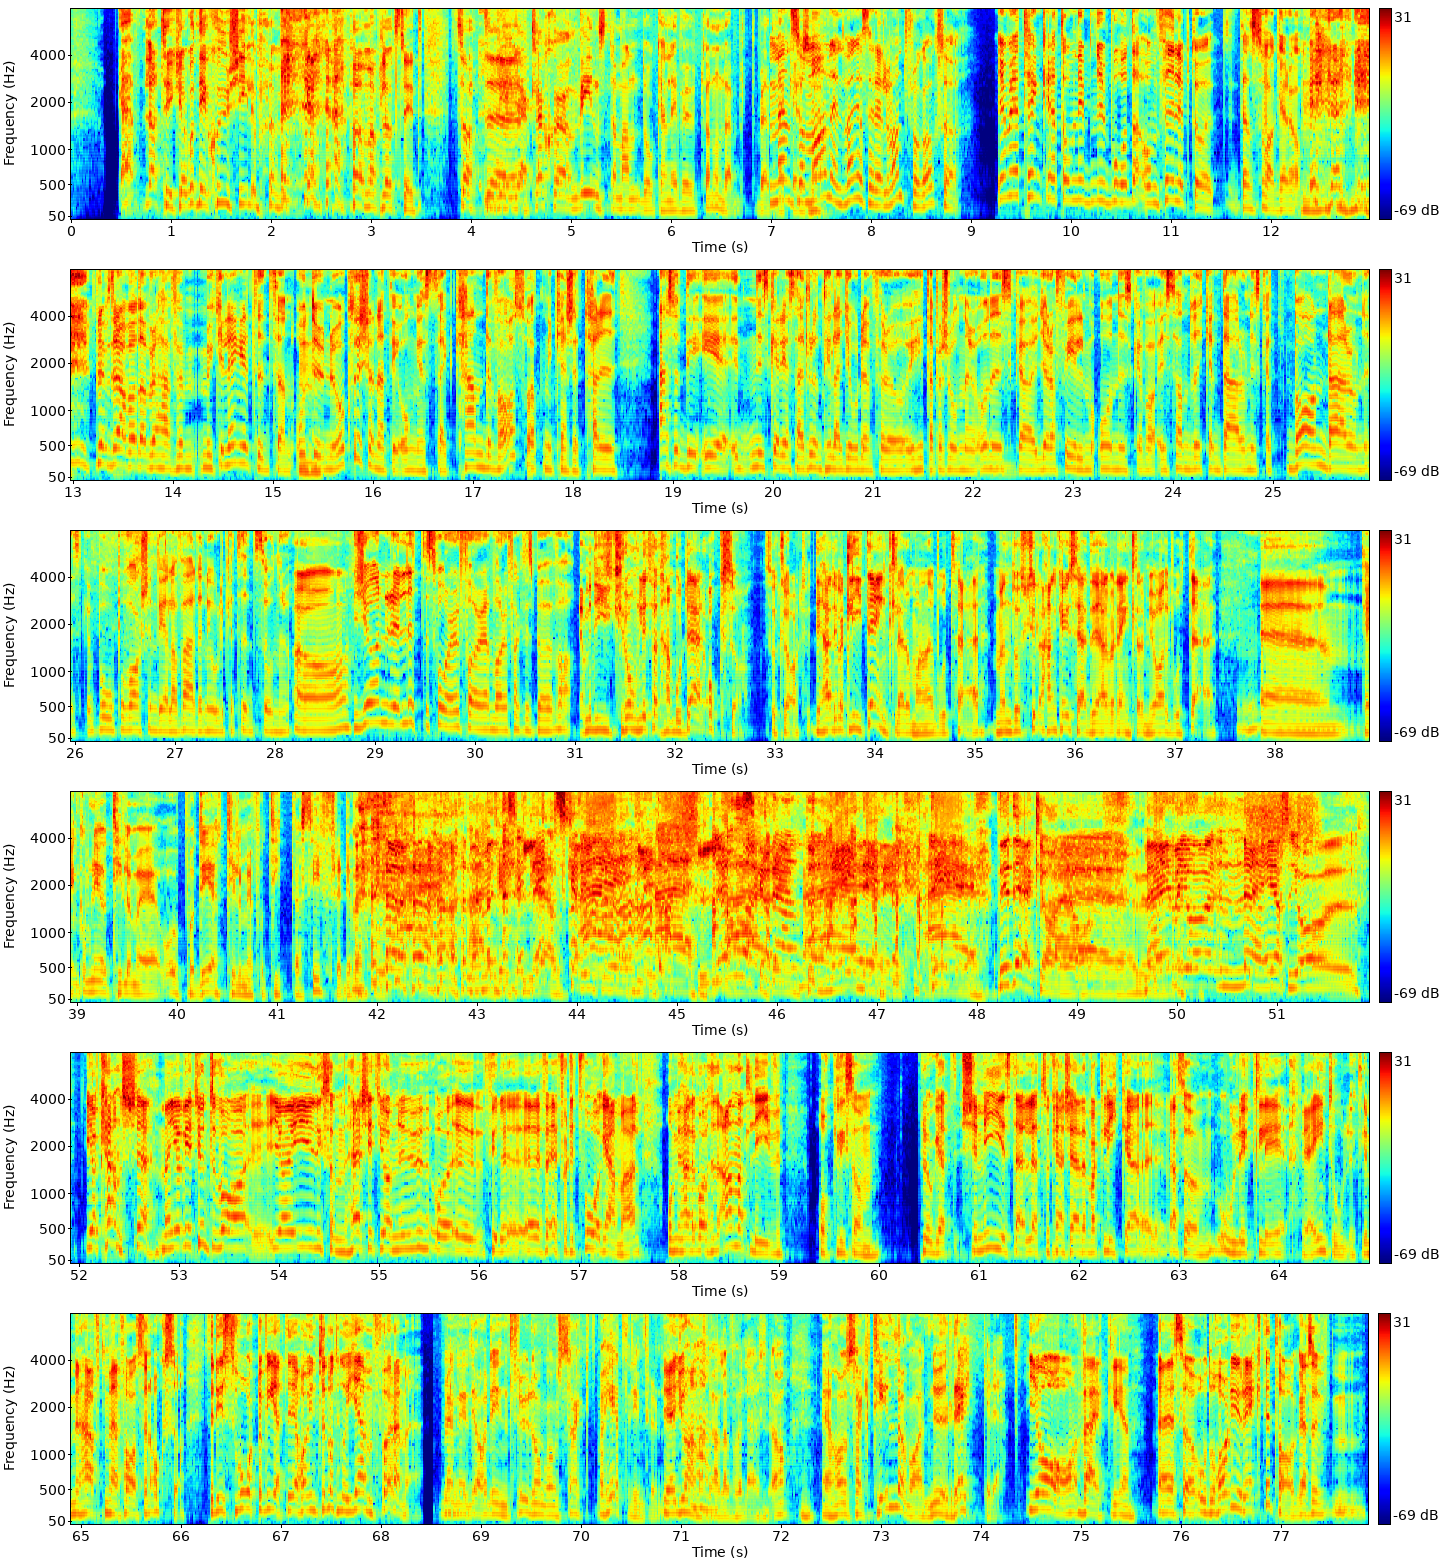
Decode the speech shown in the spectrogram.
Jävla tyck, jag har gått ner sju kilo på en vecka, hör man plötsligt. Så att, Det är en eh, jäkla skön vinst när man då kan leva utan de där tabletterna. Men som. Malin, det var en ganska relevant fråga också. Ja, men jag tänker att om ni nu båda, om Filip då, den svagare av Mm. er, blev drabbad av det här för mycket längre tid sedan och du nu också känner att det är ångest, så här, kan det vara så att ni kanske tar i Alltså det är, ni ska resa runt hela jorden för att hitta personer och ni ska göra film och ni ska vara i Sandviken där och ni ska ha barn där och ni ska bo på varsin del av världen i olika tidszoner. Ja. Gör ni det lite svårare för er än vad det faktiskt behöver vara? Ja, men det är ju krångligt för att han bor där också, såklart. Det hade varit lite enklare om han hade bott här. Men då skulle, han kan ju säga att det hade varit enklare om jag hade bott där. Ehm, Tänk om ni till och med, och på det till och med får tittarsiffror. Det verkar ju... nej, men en lätt ska det inte behöva bli. Lätt ska det inte. Nej, nej, nej. Det, det där klarar jag. Nej, men jag, nej, alltså jag, jag kanske, men jag vet ju inte vad, jag är ju liksom, här sitter jag nu och eh, eh, är 42 år gammal. Om jag hade valt ett annat liv och liksom pluggat kemi istället så kanske jag hade varit lika eh, alltså, olycklig. Jag är inte olycklig, men haft de här faserna också. Så det är svårt att veta. Jag har ju inte någonting att jämföra med. Men eh, har din fru någon gång sagt, vad heter din fru? Eh, Johanna. Så alla får lära sig. Ja. Eh, Har hon sagt till någon gång att nu räcker det? Ja, verkligen. Eh, Så, och då har det ju räckt ett tag. Alltså, mm,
